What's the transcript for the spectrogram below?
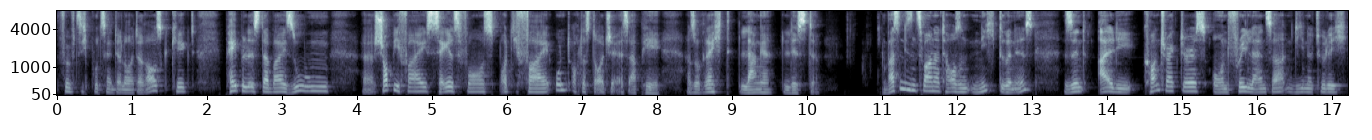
50 äh, Prozent der Leute rausgekickt. PayPal ist dabei, Zoom, äh, Shopify, Salesforce, Spotify und auch das deutsche SAP. Also recht lange Liste. Was in diesen 200.000 nicht drin ist, sind all die Contractors und Freelancer, die natürlich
